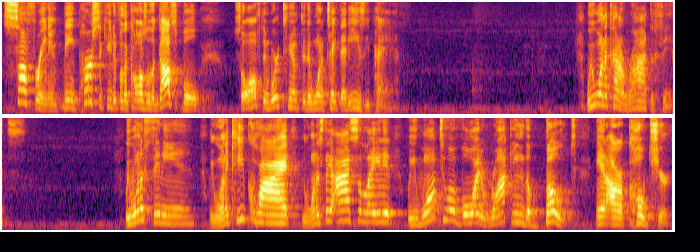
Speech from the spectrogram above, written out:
suffering and being persecuted for the cause of the gospel, so often we're tempted to want to take that easy path. We want to kind of ride the fence. We want to fit in. We want to keep quiet. We want to stay isolated. We want to avoid rocking the boat in our culture.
